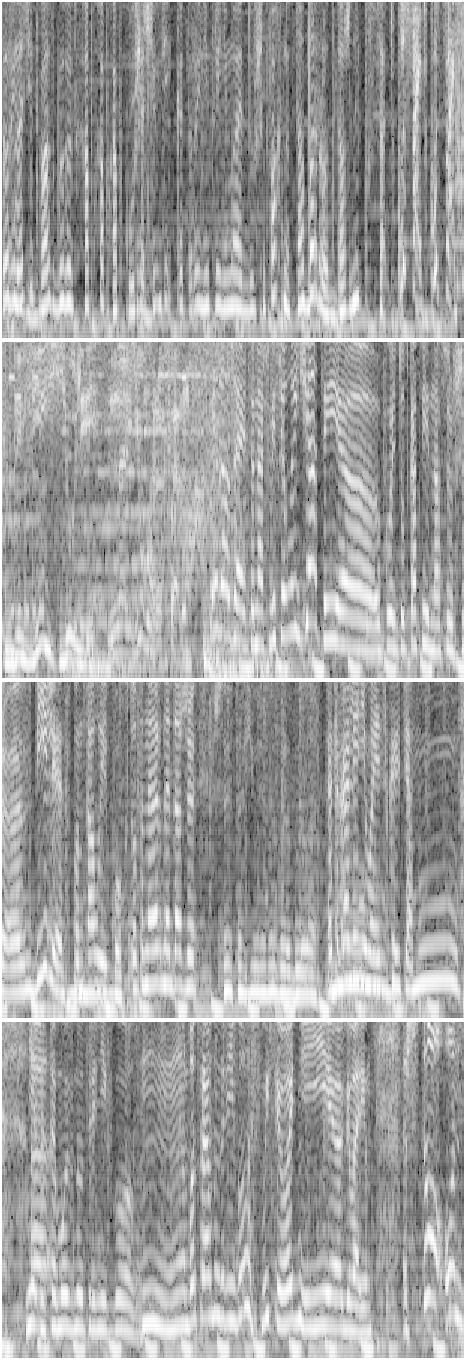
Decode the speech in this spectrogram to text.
то значит вас будут хап-хап-хап кушать. Людей, которые не принимают душ и пахнут, наоборот, должны кусать. Кусать, кусать! Две Юли. На Юмор ФМ. Продолжается наш веселый чат, и, э, коль тут коты нас уж э, сбили с панталыку, кто-то, наверное, даже... Что это, Юля, такое было? Это колени мои скрипят. Му. Нет, А, это мой внутренний голос. М, Вот про внутренний голос мы сегодня и э, говорим. Что он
